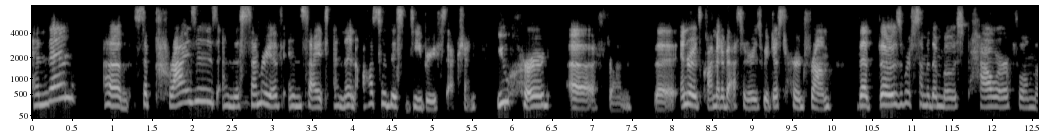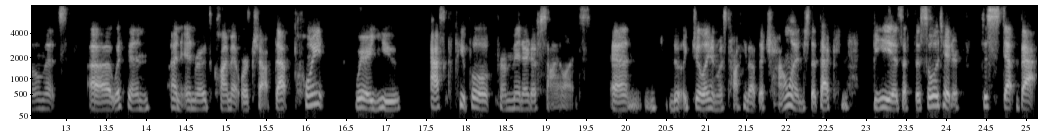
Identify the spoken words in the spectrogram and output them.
and then um, surprises and the summary of insights, and then also this debrief section. You heard uh, from the En-ROADS climate ambassadors we just heard from that those were some of the most powerful moments uh, within an En-ROADS climate workshop. That point where you ask people for a minute of silence. And like Jillian was talking about the challenge that that can be as a facilitator to step back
